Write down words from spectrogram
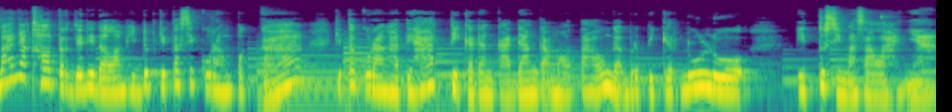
banyak hal terjadi dalam hidup kita sih kurang peka, kita kurang hati-hati kadang-kadang gak mau tahu, gak berpikir dulu. Itu sih masalahnya.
